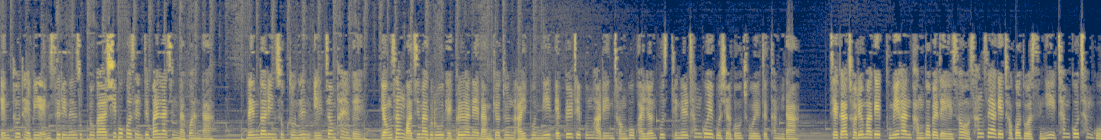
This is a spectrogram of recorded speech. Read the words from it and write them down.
M2 대비 M3는 속도가 15% 빨라진다고 한다. 렌더링 속도는 1.8배. 영상 마지막으로 댓글란에 남겨둔 아이폰 및 애플 제품 할인 정보 관련 포스팅을 참고해 보셔도 좋을 듯 합니다. 제가 저렴하게 구매한 방법에 대해서 상세하게 적어 두었으니 참고 참고.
